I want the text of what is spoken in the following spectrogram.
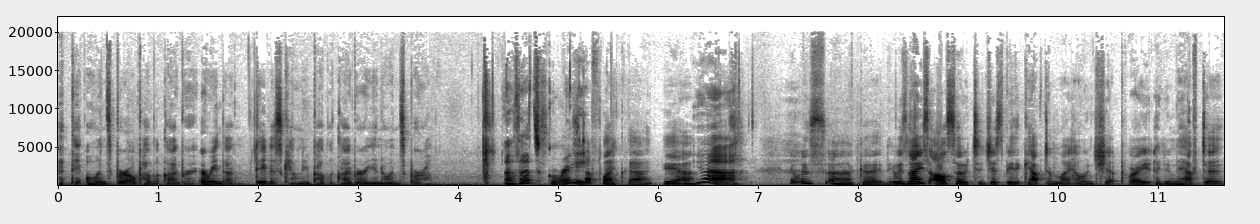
at the Owensboro Public Library. I mean, the Daviess County Public Library in Owensboro. Oh, that's great. Stuff like that. Yeah. Yeah. It was uh, good. It was nice also to just be the captain of my own ship, right? I didn't have to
